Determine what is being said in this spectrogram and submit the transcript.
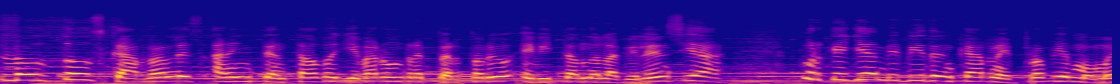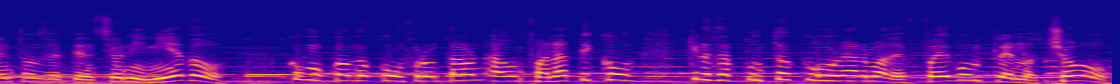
Los dos carnales han intentado llevar un repertorio evitando la violencia, porque ya han vivido en carne propia momentos de tensión y miedo, como cuando confrontaron a un fanático que les apuntó con un arma de fuego en pleno show.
